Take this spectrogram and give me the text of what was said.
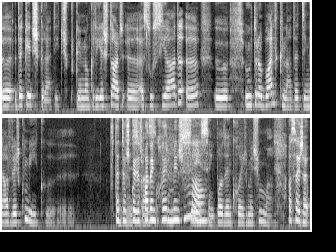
uh, daqueles créditos, porque eu não queria estar uh, associada a uh, um trabalho que nada tinha a ver comigo. Portanto, as coisas caso, podem correr mesmo sim, mal. Sim, sim, podem correr mesmo mal. Ou seja,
